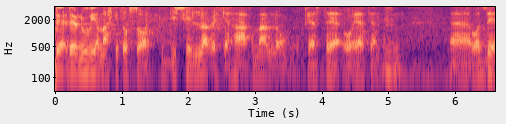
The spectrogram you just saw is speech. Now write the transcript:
det, det, er jo noe vi har merket også, at de skiller ikke her mellom PST og E-tjenesten. Eh, og det,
